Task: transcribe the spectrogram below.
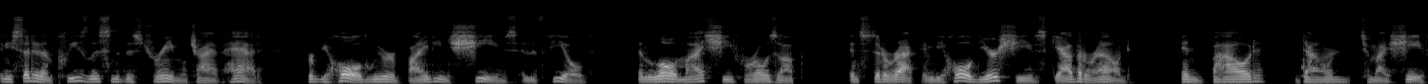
And he said to them, Please listen to this dream which I have had. For behold, we were binding sheaves in the field, and lo, my sheaf rose up and stood erect, and behold, your sheaves gathered around and bowed down to my sheaf.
